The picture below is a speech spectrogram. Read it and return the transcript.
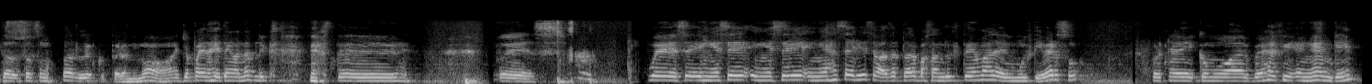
todos, todos somos pobres, loco, pero ni modo. ¿eh? Yo apenas que tengo Netflix. Este. Pues. Pues en ese, en ese, en esa serie se va a tratar bastante el tema del multiverso. Porque como ves en Endgame,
